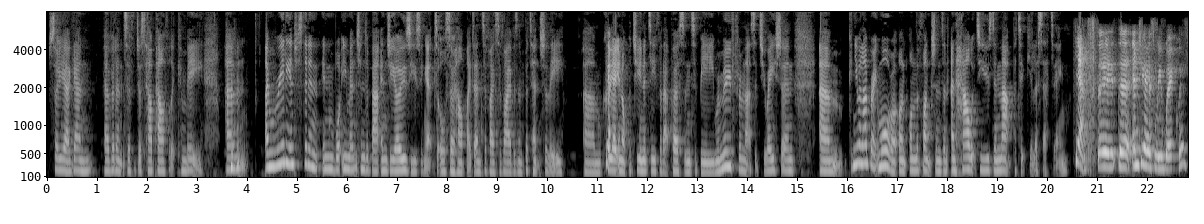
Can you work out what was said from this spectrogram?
So yeah, again, evidence of just how powerful it can be. Um, I'm really interested in, in what you mentioned about NGOs using it to also help identify survivors and potentially um, create yeah. an opportunity for that person to be removed from that situation. Um, can you elaborate more on, on the functions and, and how it's used in that particular setting? Yeah, so the NGOs we work with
